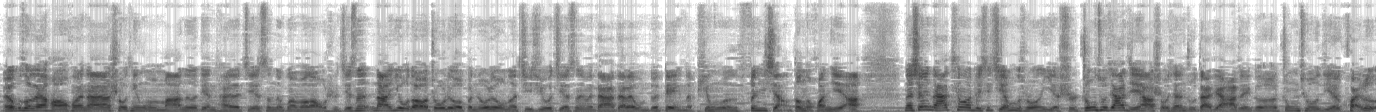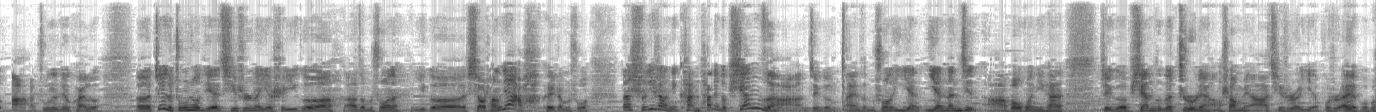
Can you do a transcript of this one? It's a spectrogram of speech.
哎，不错，大家好，欢迎大家收听我们麻呢电台的杰森的观报告，我是杰森。那又到周六，本周六呢，继续由杰森为大家带来我们的电影的评论、分享等等环节啊。那相信大家听到这期节目的时候呢，也是中秋佳节啊。首先祝大家这个中秋节快乐啊，中秋节快乐。呃，这个中秋节其实呢，也是一个啊，怎么说呢，一个小长假吧，可以这么说。但实际上，你看它这个片子啊，这个哎，怎么说呢，一言一言难尽啊。包括你看这个片子的质量上面啊，其实也不是，哎，不不，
